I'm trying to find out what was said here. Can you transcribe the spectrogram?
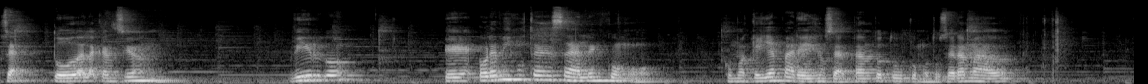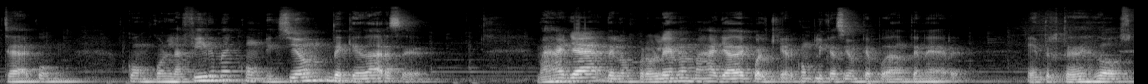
O sea, toda la canción. Virgo, eh, ahora mismo ustedes salen como, como aquella pareja, o sea, tanto tú como tu ser amado, o sea, con con, la firme convicción de quedarse, más allá de los problemas, más allá de cualquier complicación que puedan tener entre ustedes dos,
